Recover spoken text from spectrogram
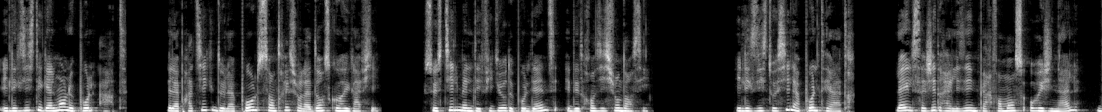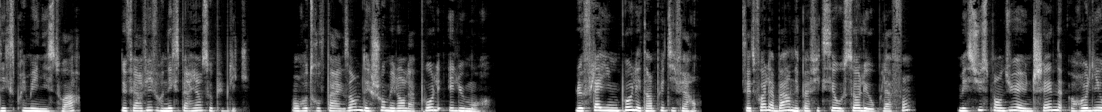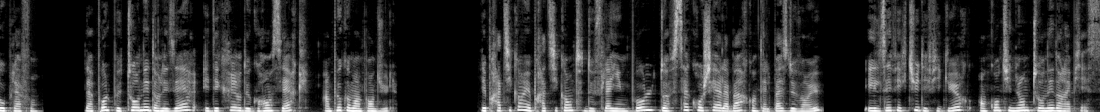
Il existe également le pole art. C'est la pratique de la pole centrée sur la danse chorégraphiée. Ce style mêle des figures de pole dance et des transitions dansées. Il existe aussi la pole théâtre. Là, il s'agit de réaliser une performance originale, d'exprimer une histoire, de faire vivre une expérience au public. On retrouve par exemple des shows mêlant la pole et l'humour. Le flying pole est un peu différent. Cette fois, la barre n'est pas fixée au sol et au plafond, mais suspendue à une chaîne reliée au plafond. La pôle peut tourner dans les airs et décrire de grands cercles, un peu comme un pendule. Les pratiquants et pratiquantes de flying pole doivent s'accrocher à la barre quand elle passe devant eux, et ils effectuent des figures en continuant de tourner dans la pièce.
